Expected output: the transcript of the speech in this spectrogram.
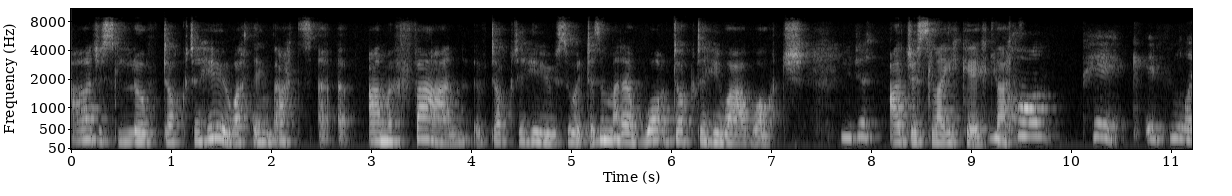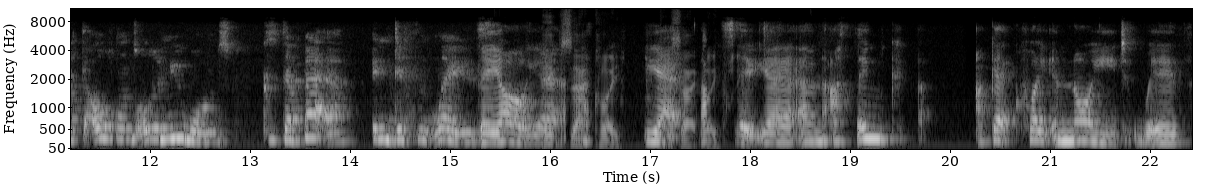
I just love Doctor Who. I think that's uh, I'm a fan of Doctor Who, so it doesn't matter what Doctor Who I watch. You just I just like it. you That can't pick if you like the old ones or the new ones because they're better in different ways. they are, yeah, Exactly. yeah, Exactly. that's it, yeah. And I think I get quite annoyed with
